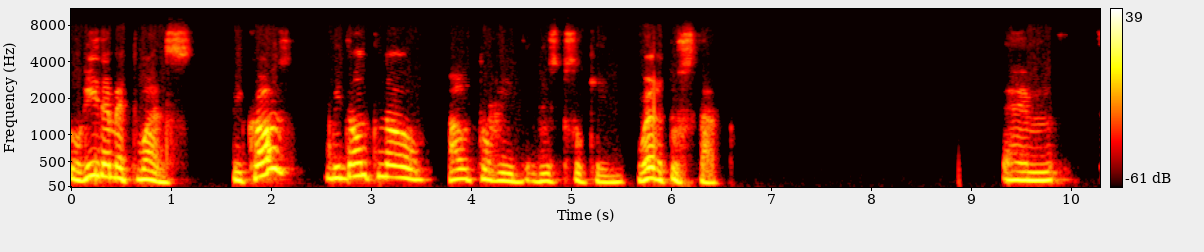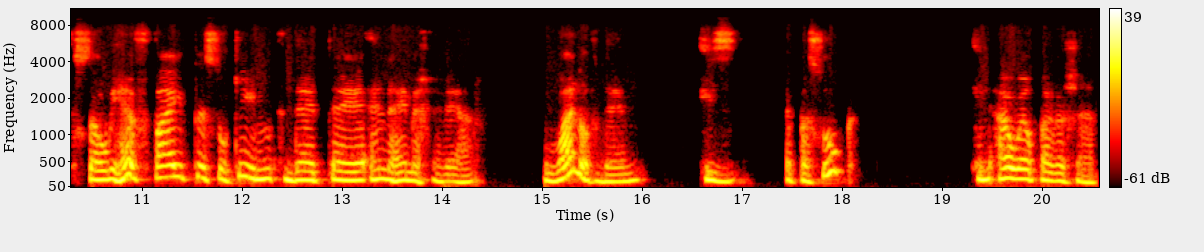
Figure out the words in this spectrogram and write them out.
to read them at once, because we don't know how to read these psukim, where to stop. Um, so we have five psukim that uh, One of them is a pasuk in our parasha.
